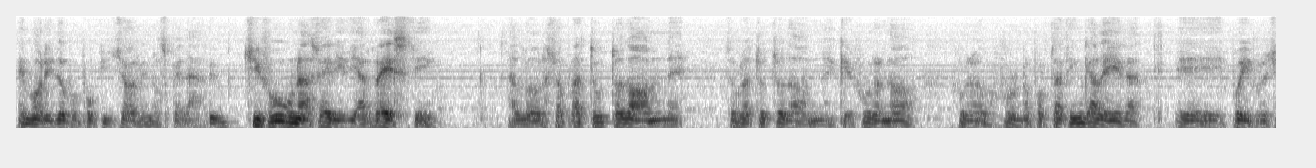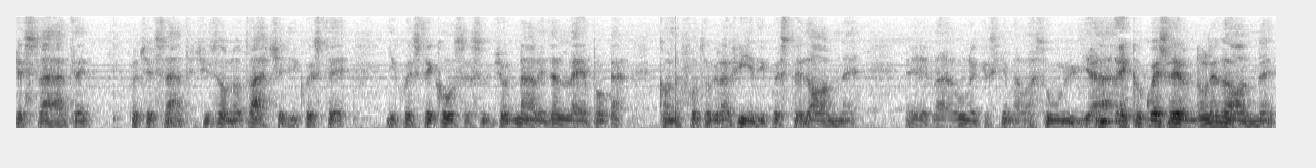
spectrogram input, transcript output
e morì dopo pochi giorni in ospedale. Ci fu una serie di arresti allora, soprattutto donne, soprattutto donne che furono, furono, furono portate in galera e poi processate, processate. Ci sono tracce di queste, di queste cose sul giornale dell'epoca con fotografie di queste donne, eh, una che si chiamava Suglia. Ecco, queste erano le donne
